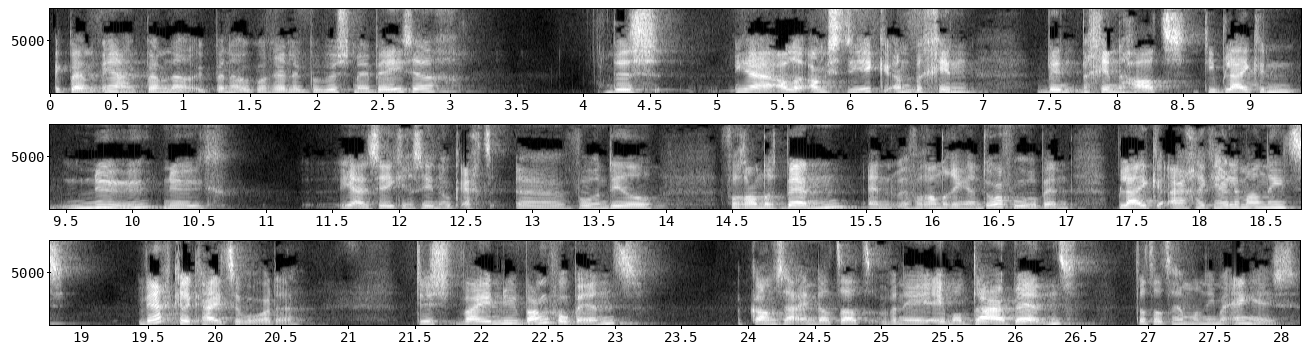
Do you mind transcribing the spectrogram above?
Ik ben, ja, ik, ben daar, ik ben er ook wel redelijk bewust mee bezig. Dus ja, alle angsten die ik aan het begin, begin had, die blijken nu, nu ik ja, in zekere zin ook echt uh, voor een deel veranderd ben en veranderingen aan het doorvoeren ben, blijken eigenlijk helemaal niet werkelijkheid te worden. Dus waar je nu bang voor bent, kan zijn dat dat wanneer je eenmaal daar bent, dat dat helemaal niet meer eng is.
